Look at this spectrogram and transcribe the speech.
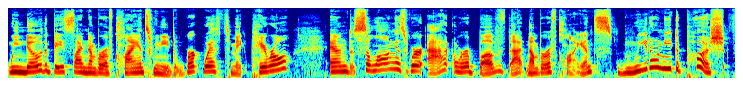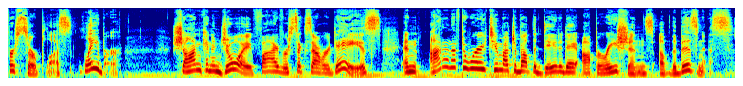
We know the baseline number of clients we need to work with to make payroll, and so long as we're at or above that number of clients, we don't need to push for surplus labor. Sean can enjoy five or six hour days, and I don't have to worry too much about the day to day operations of the business.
